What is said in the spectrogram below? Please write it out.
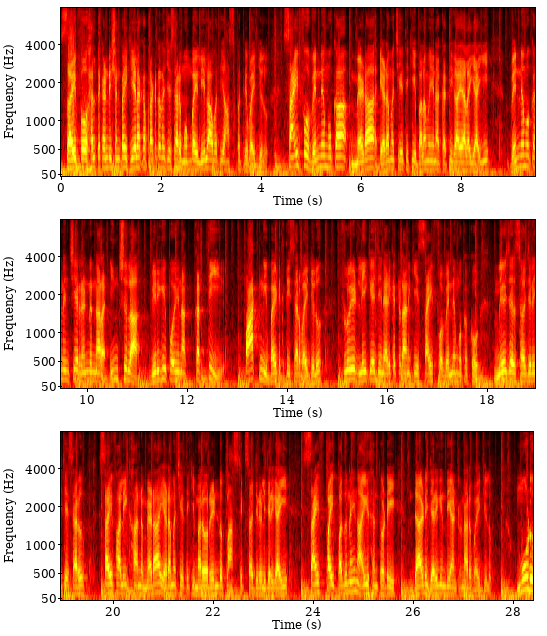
సైఫ్ హెల్త్ కండిషన్పై కీలక ప్రకటన చేశారు ముంబై లీలావతి ఆసుపత్రి వైద్యులు. సైఫ్ వెన్నెముక మెడ ఎడమ చేతికి బలమైన కత్తి గాయాలయ్యాయి. వెన్నెముక నుంచి రెండున్నర ఇంచుల విరిగిపోయిన కత్తి పార్ట్ని బయటకు తీశారు వైద్యులు. ఫ్లూయిడ్ లీకేజీని అరికట్టడానికి సైఫ్ వెన్నెముకకు మేజర్ సర్జరీ చేశారు సైఫ్ అలీ ఖాన్ మెడ ఎడమ చేతికి మరో రెండు ప్లాస్టిక్ సర్జరీలు జరిగాయి సైఫ్పై పదునైన ఆయుధంతో దాడి జరిగింది అంటున్నారు వైద్యులు మూడు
